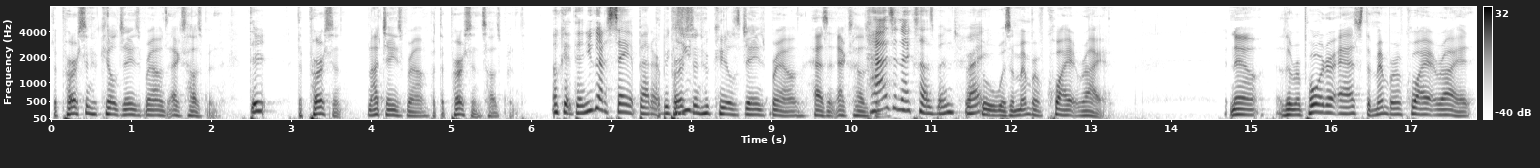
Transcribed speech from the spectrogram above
the person who killed James Brown's ex-husband, There, the person, not James Brown, but the person's husband. okay, then you got to say it better because the Person who kills James Brown has an ex-husband. has an ex-husband, right? who was a member of Quiet Riot. Now, the reporter asked the member of Quiet Riot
